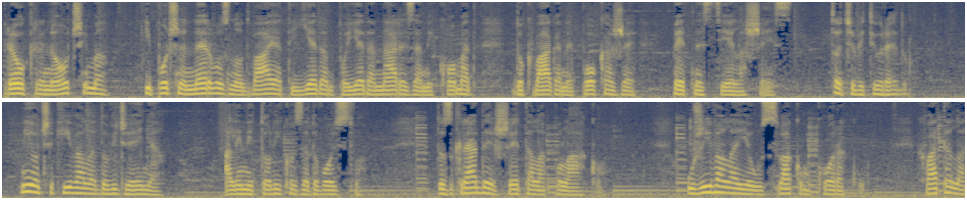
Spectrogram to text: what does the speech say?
preokrene očima i počne nervozno odvajati jedan po jedan narezani komad dok vaga ne pokaže 15,6. To će biti u redu. Nije očekivala doviđenja, ali ni toliko zadovoljstvo. Do zgrade je šetala polako. Uživala je u svakom koraku. Hvatala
